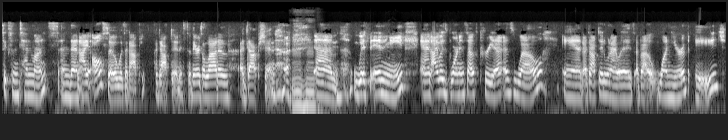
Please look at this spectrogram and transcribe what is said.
six and 10 months. And then I also was adopt- adopted. So there's a lot of adoption mm-hmm. um, within me. And I was born in South Korea as well and adopted when I was about one year of age.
